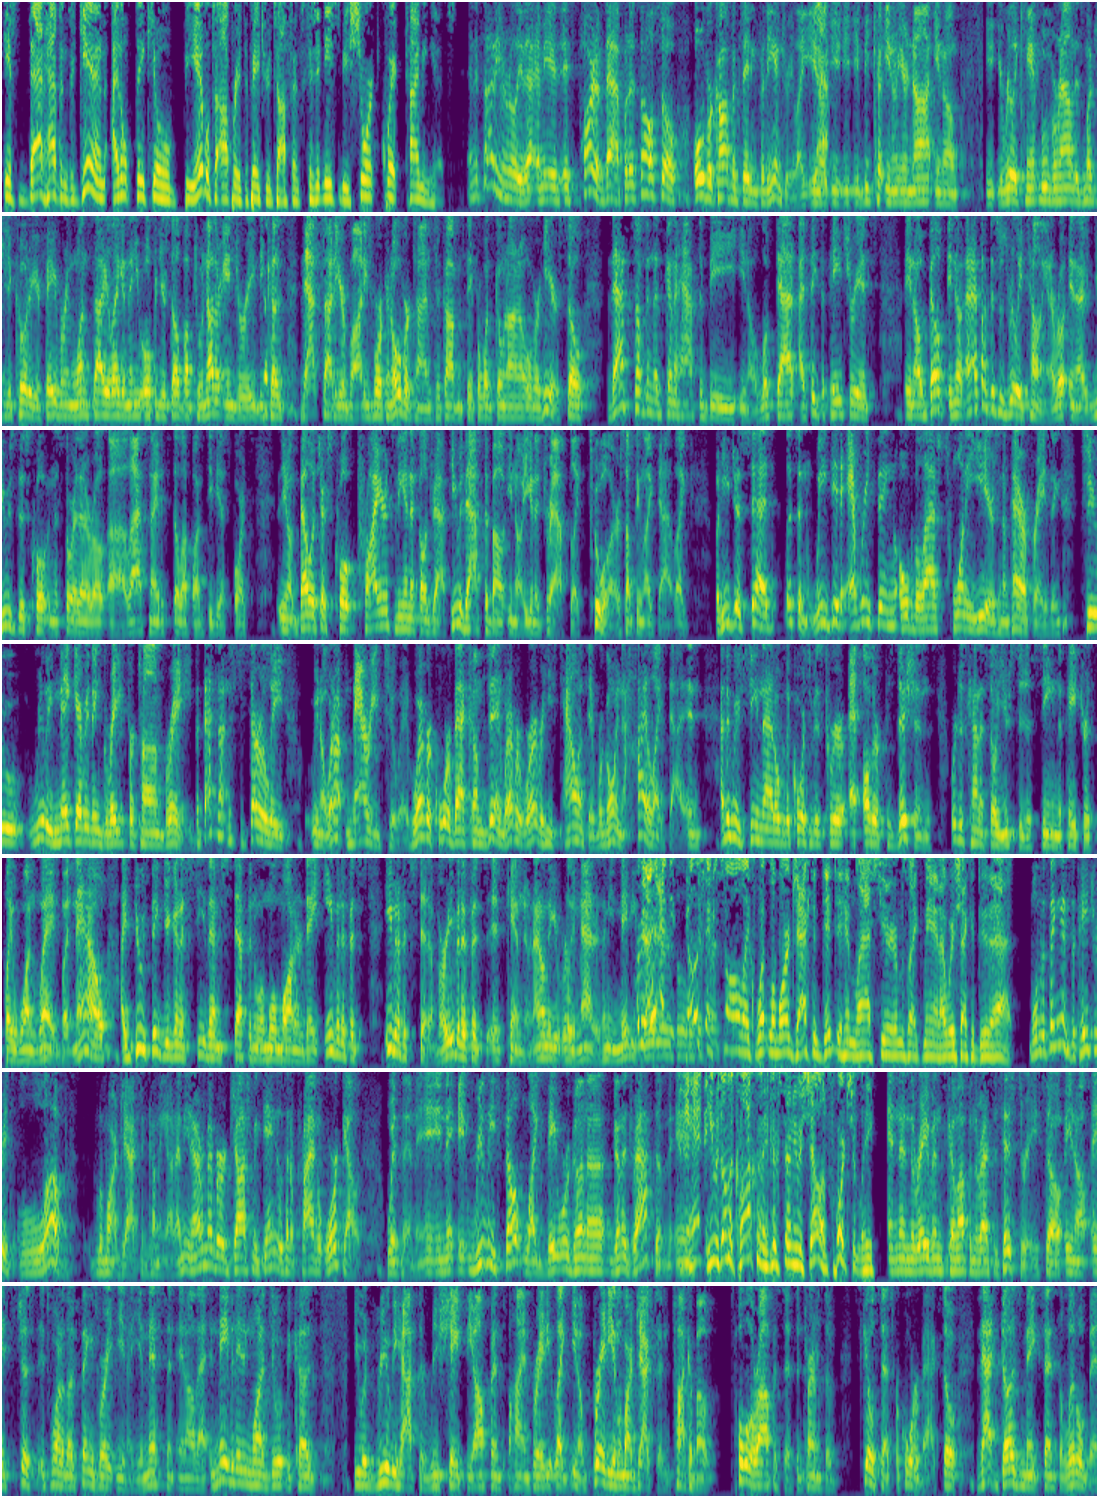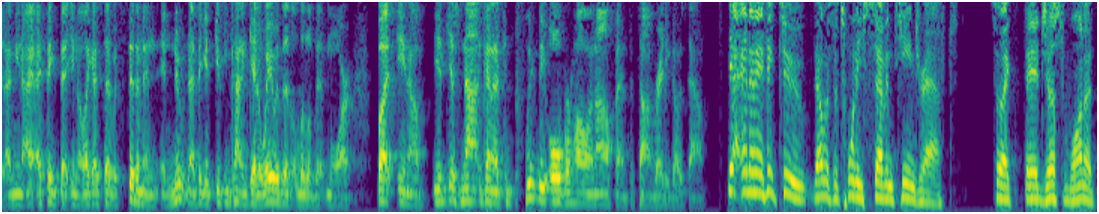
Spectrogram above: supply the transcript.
if that happens again, I don't think he'll be able to operate the Patriots offense because it needs to be short, quick timing hits. And it's not even really that. I mean, it, it's part of that, but it's also overcompensating for the injury. Like, you yeah. know, you, you, because, you know, you're not, you know, you, you, really can't move around as much as you could or you're favoring one side of your leg and then you open yourself up to another injury because yep. that side of your body's working overtime to compensate for what's going on over here. So that's something that's going to have to be, you know, looked at. I think the Patriots, you know, Bill, you know, and I thought this was really telling. And I wrote, and I used this quote in the story that I wrote uh, last night. It's still up on CBS Sports. You know, Belichick's quote prior to the NFL draft. He was asked about, you know, you're going to draft like Tua or something like that. Like, but he just said, listen, we did everything over the last 20 years, and I'm paraphrasing, to really make everything great for Tom Brady. But that's not necessarily you know, we're not married to it. Whoever quarterback comes in, wherever, wherever he's talented, we're going to highlight that. And I think we've seen that over the course of his career at other positions. We're just kind of so used to just seeing the Patriots play one way. But now I do think you're going to see them step into a more modern day, even if it's, even if it's Stidham or even if it's, it's Cam Newton. I don't think it really matters. I mean, maybe I, mean, I, I think Belichick saw like what Lamar Jackson did to him last year and was like, man, I wish I could do that. Well, the thing is, the Patriots loved Lamar Jackson coming out. I mean, I remember Josh McDaniels had a private workout with him, and it really felt like they were gonna gonna draft him. And, had, he was on the clock when they took Sony Michel, unfortunately. And then the Ravens come up, and the rest is history. So you know, it's just it's one of those things where you know you miss and, and all that, and maybe they didn't want to do it because you would really have to reshape the offense behind Brady. Like you know, Brady and Lamar Jackson talk about polar opposites in terms of skill sets for quarterbacks. So that does make sense a little bit. I mean, I, I think that, you know, like I said, with Stidham and, and Newton, I think it, you can kind of get away with it a little bit more, but you know, you're just not going to completely overhaul an offense if Tom Brady goes down. Yeah. And I mean, I think too, that was the 2017 draft. So like they had just won a,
